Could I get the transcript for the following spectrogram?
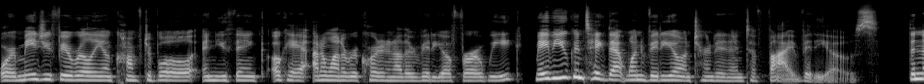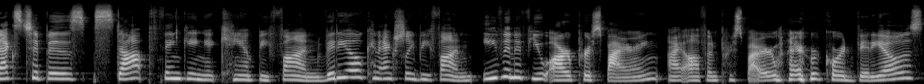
or made you feel really uncomfortable and you think, okay, I don't want to record another video for a week, maybe you can take that one video and turn it into five videos. The next tip is stop thinking it can't be fun. Video can actually be fun, even if you are perspiring. I often perspire when I record videos.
